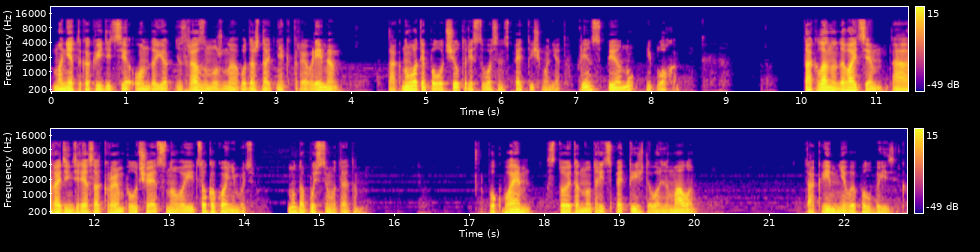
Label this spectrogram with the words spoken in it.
Монеты, как видите, он дает не сразу, нужно подождать некоторое время. Так, ну вот я получил 385 тысяч монет. В принципе, ну, неплохо. Так, ладно, давайте а, ради интереса откроем, получается, новое яйцо какое-нибудь. Ну, допустим, вот это. Покупаем. Стоит оно 35 тысяч, довольно мало. Так, и мне выпал бейзик.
